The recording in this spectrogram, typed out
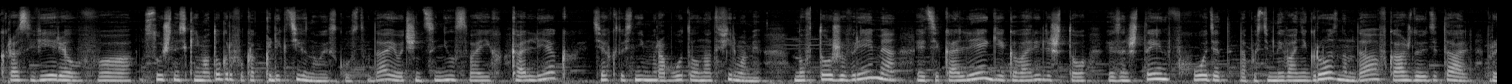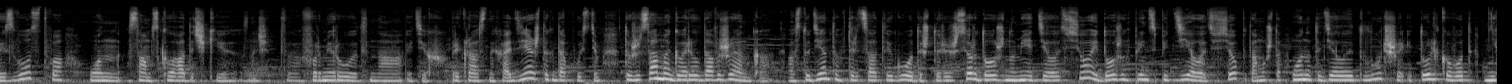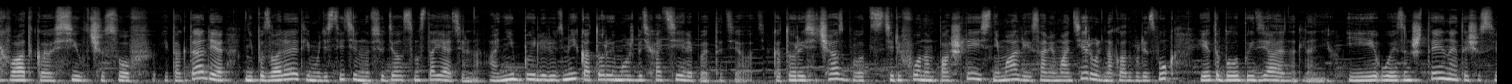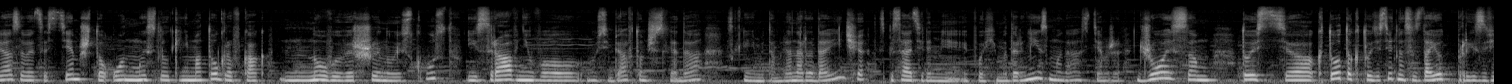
как раз верил в сущность кинематографа как коллективного искусства, да, и очень ценил своих коллег, тех, кто с ним работал над фильмами. Но в то же время эти коллеги говорили, что Эйзенштейн входит, допустим, на Иване Грозном, да, в каждую деталь производства. Он сам складочки, значит, формирует на этих прекрасных одеждах, допустим. То же самое говорил Давженко студентам в 30-е годы, что режиссер должен уметь делать все и должен, в принципе, делать все, потому что он это делает лучше, и только вот нехватка сил, часов и так далее не позволяет ему действительно все делать самостоятельно. Они были людьми, которые, может быть, хотели бы это делать, которые сейчас бы вот с телефоном пошли и снимали, и сами монтировали, накладывали звук, и это было бы идеально для них. И у Эйзенштейна это еще связывается с тем, что он мыслил кинематограф как новую вершину искусств и сравнивал ну, себя в том числе да, с какими-нибудь там Леонардо да Винчи, с писателями эпохи модернизма, да, с тем же Джойсом. То есть э, кто-то, кто действительно создает произведение.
